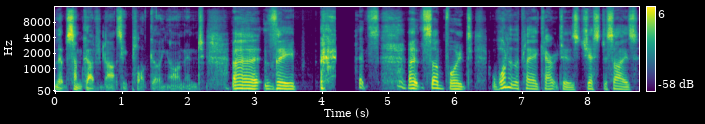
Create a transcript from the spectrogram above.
there was some kind of Nazi plot going on. And uh, they, at some point, one of the player characters just decides,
